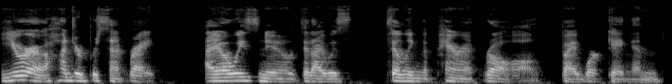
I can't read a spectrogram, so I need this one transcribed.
You're 100% right. I always knew that I was filling the parent role by working, and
